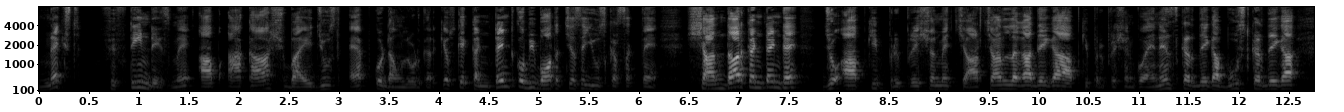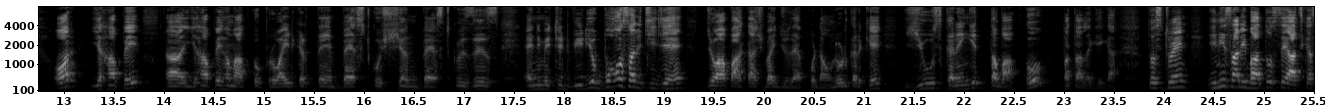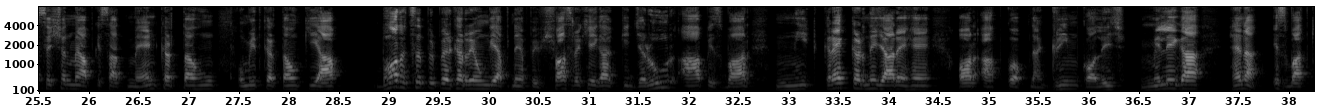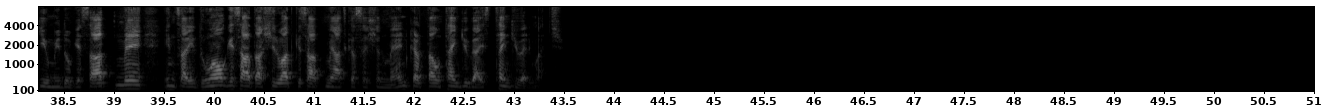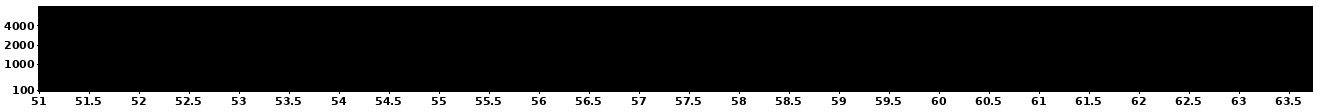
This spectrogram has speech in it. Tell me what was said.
नेक्स्ट 15 डेज़ में आप आकाश बाईजूस ऐप को डाउनलोड करके उसके कंटेंट को भी बहुत अच्छे से यूज़ कर सकते हैं। शानदार कंटेंट है, जो आपकी प्रिपरेशन में चार चाँद लगा देगा, आपकी प्रिपरेशन को एनहेंस कर देगा बूस्ट कर देगा। और यहाँ पे यहाँ पे हम आपको प्रोवाइड करते हैं best question best quizzes animated video बहुत सारी चीज़ें हैं जो आप आकाश बाईजूस ऐप को डाउनलोड करके यूज़ करेंगे, तब आपको पता लगेगा। तो स्टूडेंट इन्हीं सारी बातों से आज का सेशन मैं आपके साथ में एंड करता हूँ। उम्मीद करता हूँ कि आप बहुत अच्छे प्रिपेयर कर रहे होंगे, अपने आप पर विश्वास रखिएगा कि ज़रूर आप इस बार नीट क्रैक करने जा रहे हैं और आपको अपना ड्रीम कॉलेज मिलेगा, है ना? इस बात की उम्मीदों के साथ में, इन सारी दुआओं के साथ, आशीर्वाद के साथ में आज का सेशन में एंड करता हूँ। Thank you guys thank you very much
